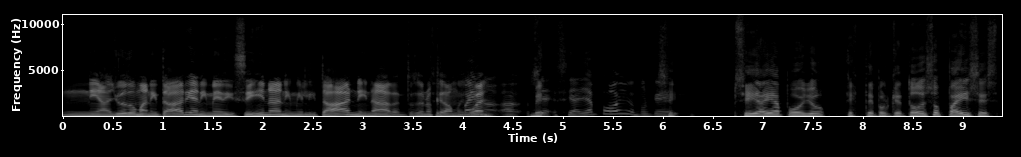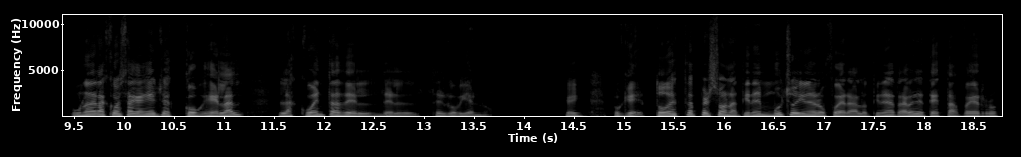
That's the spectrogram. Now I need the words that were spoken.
ni ayuda humanitaria, ni medicina, ni militar, ni nada. Entonces nos quedamos Bueno, igual. ah, si, si hay apoyo, porque... Sí, sí hay apoyo, este, porque todos esos países, una de las cosas que han hecho es congelar las cuentas del, del, del gobierno. Porque todas estas personas tienen mucho dinero fuera, lo tienen a través de testaferro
